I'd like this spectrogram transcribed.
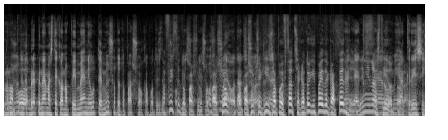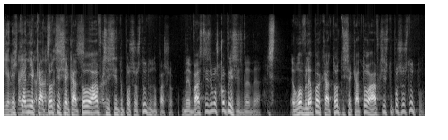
να νομίζω πω- ότι δεν πρέπει να είμαστε ικανοποιημένοι ούτε εμείς ούτε το Πασόκ από τις Αφήστε το δημοσκοπήσεις. Πασόκ. Το Όχι, Πασόκ, λέω, το εντάξει, Πασόκ ε, ξεκίνησε ε, από 7% και έχει πάει 15%. Ε, Δεν είναι εκφέρω αστείο μια τώρα. κρίση γενικά έχει για κάνει την κατάσταση 100% αύξηση του ποσοστού του το Πασόκ. Με βάση τις δημοσκοπήσεις βέβαια. Εγώ βλέπω 100% αύξηση του ποσοστού του.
